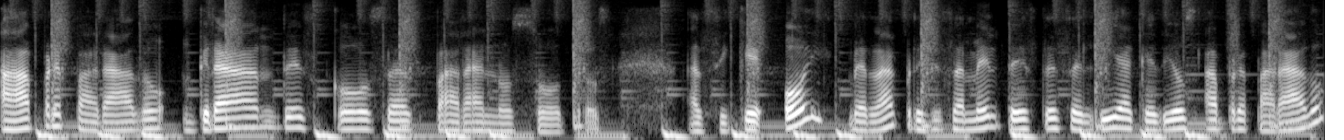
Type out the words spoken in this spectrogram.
Ha preparado grandes cosas para nosotros. Así que hoy, ¿verdad? Precisamente este es el día que Dios ha preparado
